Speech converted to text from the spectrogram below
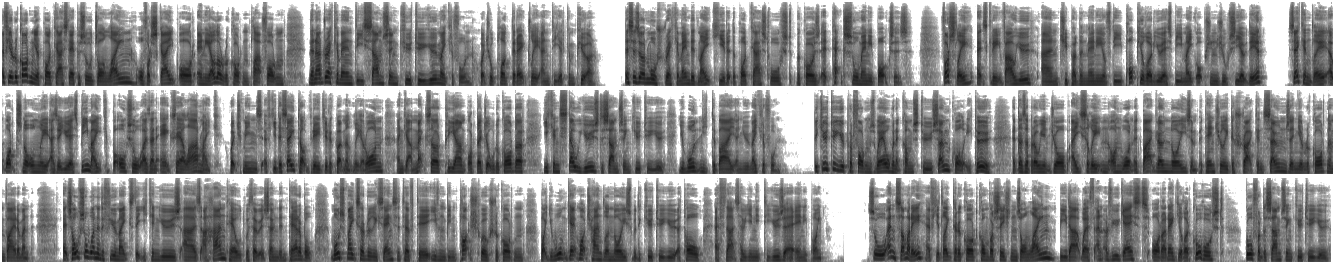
If you're recording your podcast episodes online, over Skype, or any other recording platform, then I'd recommend the Samsung Q2U microphone, which will plug directly into your computer. This is our most recommended mic here at the podcast host because it ticks so many boxes. Firstly, it's great value and cheaper than many of the popular USB mic options you'll see out there. Secondly, it works not only as a USB mic but also as an XLR mic, which means if you decide to upgrade your equipment later on and get a mixer, preamp, or digital recorder, you can still use the Samsung Q2U. You won't need to buy a new microphone. The Q2U performs well when it comes to sound quality too. It does a brilliant job isolating unwanted background noise and potentially distracting sounds in your recording environment. It's also one of the few mics that you can use as a handheld without it sounding terrible. Most mics are really sensitive to even being touched whilst recording, but you won't get much handling noise with the Q2U at all if that's how you need to use it at any point. So, in summary, if you'd like to record conversations online, be that with interview guests or a regular co host, go for the Samsung Q2U.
